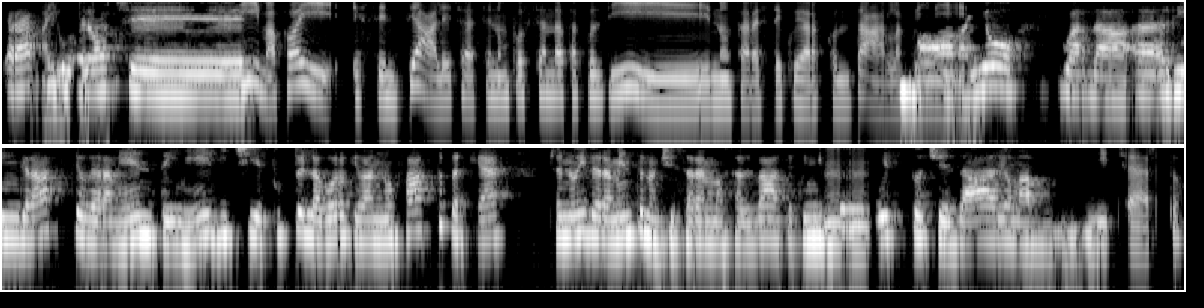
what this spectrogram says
rapido, veloce. Sì, ma poi essenziale, cioè se non fosse andata così non sareste qui a raccontarla. Quindi... No, ma io, guarda, eh, ringrazio veramente i medici e tutto il lavoro che hanno fatto perché cioè noi veramente non ci saremmo salvate, quindi detto cesareo, ma... Sì, certo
